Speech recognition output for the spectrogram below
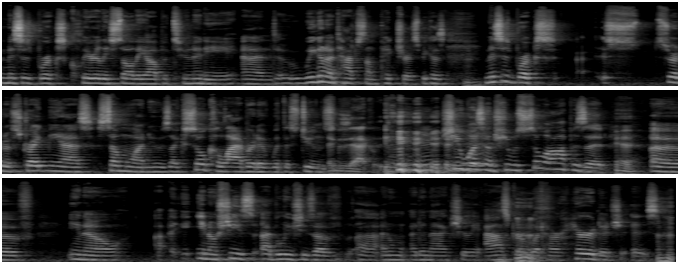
Mrs. Brooks clearly saw the opportunity, and we're gonna attach some pictures because Mm-hmm. Mrs. Brooks s- sort of strike me as someone who's like so collaborative with the students. Exactly. She wasn't. She was so opposite yeah. of you know you know she's i believe she's of uh, i don't i didn't actually ask her what her heritage is mm-hmm.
